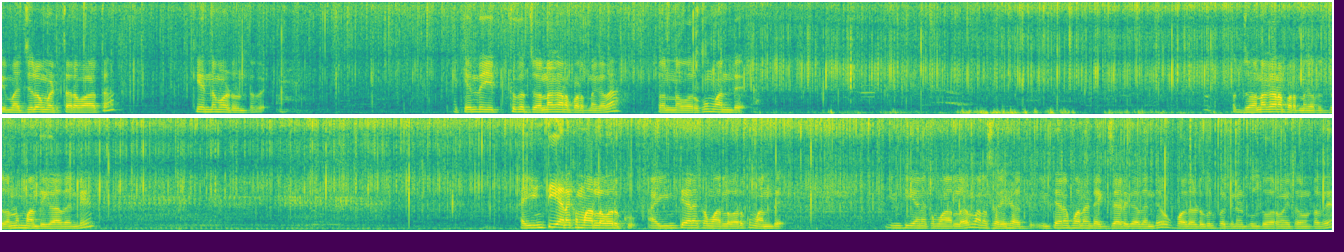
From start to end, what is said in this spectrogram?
ఈ మధ్యలో మడి తర్వాత కింద మడి ఉంటుంది. కింద ఎత్తుగా జొన్న కనపడుతుంది కదా? జొన్న వరకు మందే జొన్న కనపడుతుంది కదా? జొన్న మంది కాదండి. ఆ ఇంటి వెనకమార్ల వరకు ఆ ఇంటి వెనకమార్ల వరకు మందే. ఇంటి వెనకమార్ల మన సరిహద్దు. ఇంటి వెనకమాల అంటే ఎగ్జాక్ట్ కదండి. ఒక పది అడుగులు పదిహేను అడుగులు దూరం అయితే ఉంటుంది.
